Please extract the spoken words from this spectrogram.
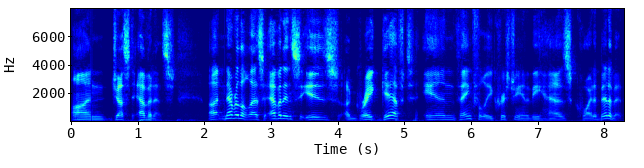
on just evidence. Uh, nevertheless, evidence is a great gift, and thankfully, Christianity has quite a bit of it.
